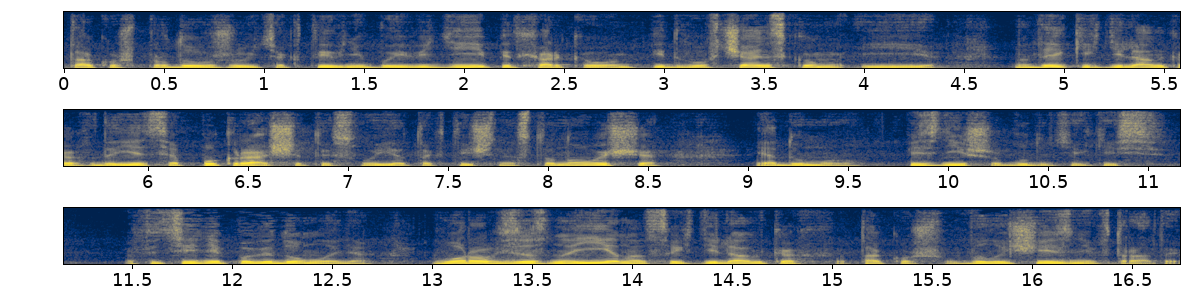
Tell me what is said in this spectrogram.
також продовжують активні бойові дії під Харковом, під Вовчанськом, і на деяких ділянках вдається покращити своє тактичне становище. Я думаю, пізніше будуть якісь офіційні повідомлення. Ворог зазнає на цих ділянках також величезні втрати.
